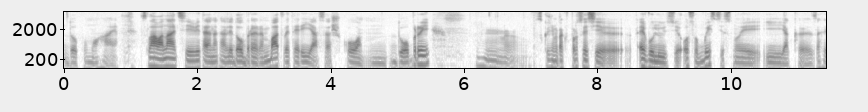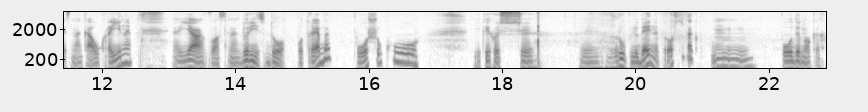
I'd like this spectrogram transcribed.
допомагає. Слава нації! Вітаю на каналі Добрий Рембат. В етері я Сашко Добрий. Скажімо так, в процесі еволюції особистісної і як захисника України я власне доріс до потреби пошуку якихось е, груп людей, не просто так поодиноких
